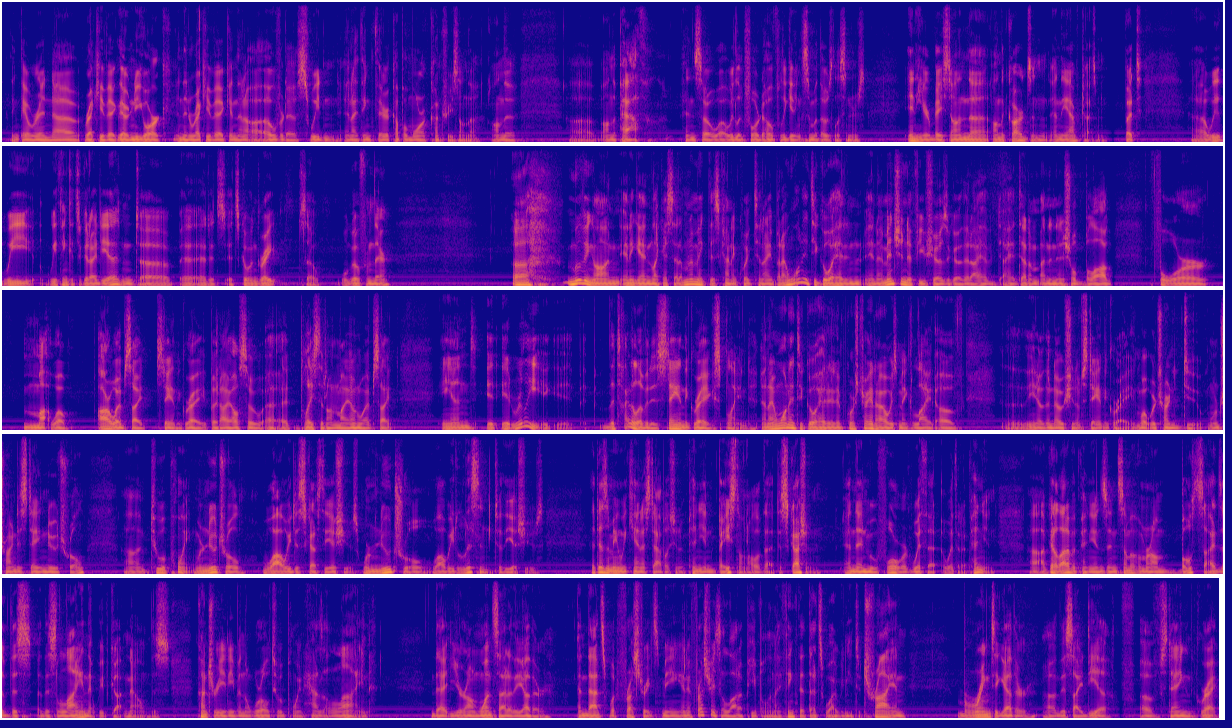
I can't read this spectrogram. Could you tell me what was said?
I think they were in uh, Reykjavik. They're New York, and then Reykjavik, and then uh, over to Sweden. And I think there are a couple more countries on the on the uh, on the path. And so uh, we look forward to hopefully getting some of those listeners in here based on the on the cards and, and the advertisement. But uh, we we we think it's a good idea, and uh, and it's it's going great. So we'll go from there. Uh, moving on, and again, like I said, I'm going to make this kind of quick tonight, but I wanted to go ahead and, and I mentioned a few shows ago that I have I had done an initial blog for my, well our website, Stay in the Gray, but I also uh, placed it on my own website, and it it really. It, the title of it is Stay in the Gray Explained. And I wanted to go ahead and, of course, Trey and I always make light of uh, you know the notion of stay in the gray and what we're trying to do. We're trying to stay neutral uh, to a point. We're neutral while we discuss the issues. We're neutral while we listen to the issues. That doesn't mean we can't establish an opinion based on all of that discussion. And then move forward with a, with an opinion. Uh, I've got a lot of opinions, and some of them are on both sides of this this line that we've got now. This country and even the world, to a point, has a line that you're on one side or the other, and that's what frustrates me, and it frustrates a lot of people. And I think that that's why we need to try and bring together uh, this idea of staying in the gray.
